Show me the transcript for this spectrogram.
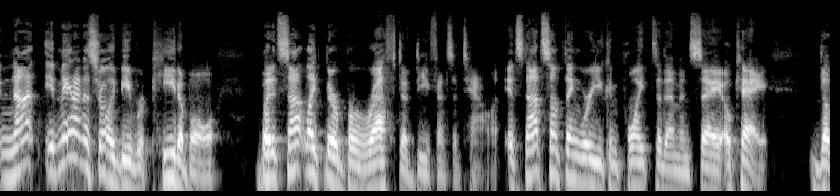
not it may not necessarily be repeatable but it's not like they're bereft of defensive talent. It's not something where you can point to them and say okay the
